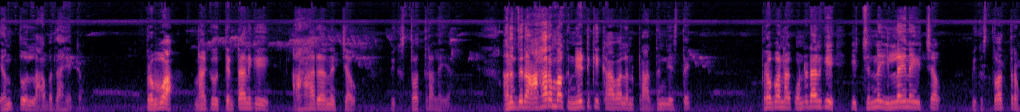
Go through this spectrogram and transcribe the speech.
ఎంతో లాభదాయకం. ప్రభువా నాకు తినటానికి ఆహారాన్ని ఇచ్చావు. మీకు స్తోత్రాలయ్యా. అనుదిన ఆహారం మాకు నేటికి కావాలని ప్రార్థన చేస్తే ప్రభా నాకు ఉండడానికి ఈ చిన్న ఇల్లైనా ఇచ్చావు. మీకు స్తోత్రం.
